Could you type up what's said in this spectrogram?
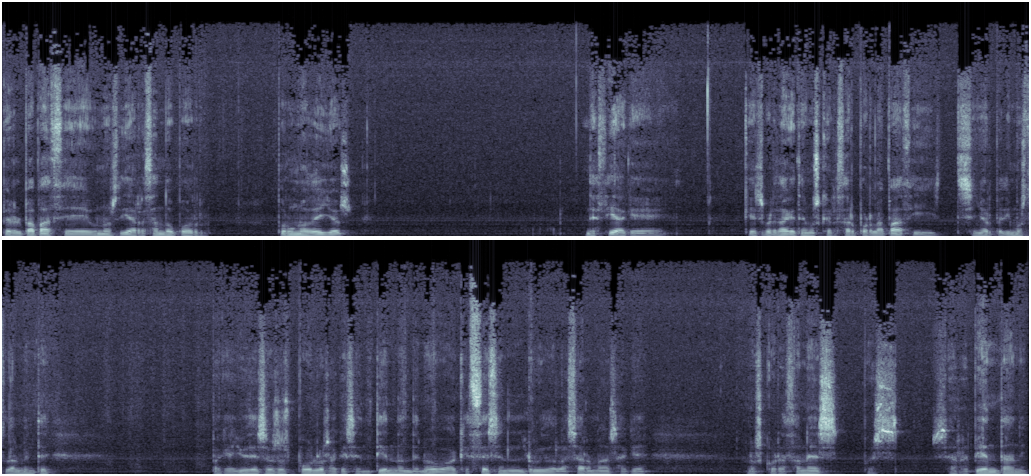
Pero el Papa hace unos días rezando por, por uno de ellos, decía que, que es verdad que tenemos que rezar por la paz y Señor pedimos totalmente para que ayudes a esos pueblos a que se entiendan de nuevo, a que cesen el ruido de las armas, a que los corazones pues se arrepientan.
